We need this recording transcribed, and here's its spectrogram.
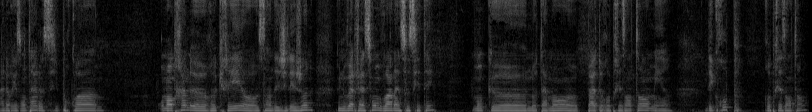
à l'horizontale aussi. Pourquoi on est en train de recréer au sein des Gilets jaunes une nouvelle façon de voir la société? Donc euh, notamment, pas de représentants, mais des groupes représentants.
